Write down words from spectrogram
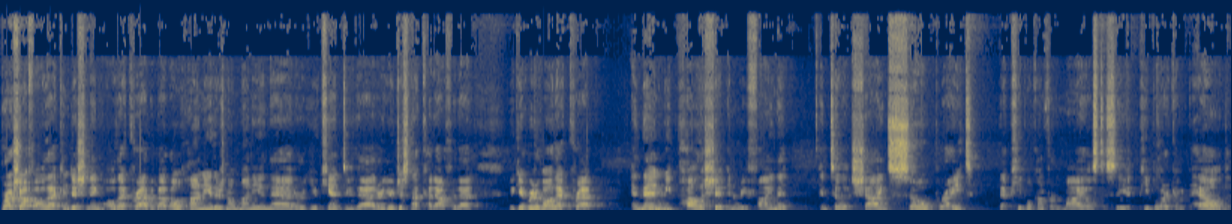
brush off all that conditioning, all that crap about, oh, honey, there's no money in that, or you can't do that, or you're just not cut out for that. We get rid of all that crap, and then we polish it and refine it until it shines so bright that people come from miles to see it. People are compelled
